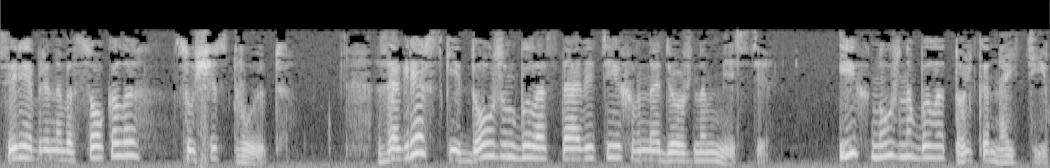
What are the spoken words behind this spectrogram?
«Серебряного сокола» существуют. Загряжский должен был оставить их в надежном месте. Их нужно было только найти.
